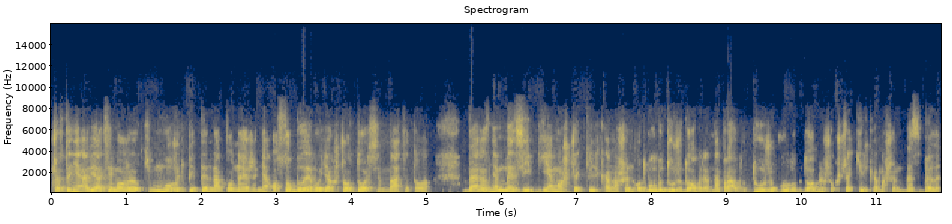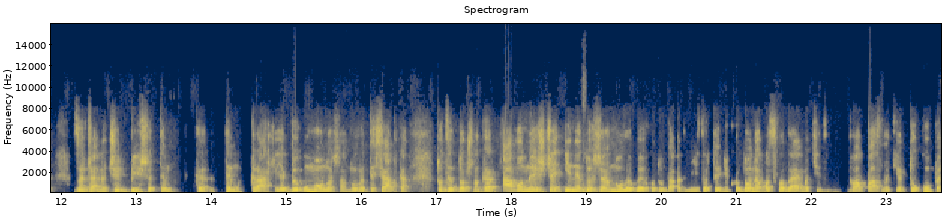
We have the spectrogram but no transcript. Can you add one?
Частині авіації можуть, можуть піти на пониження, особливо якщо до 17 березня ми зіб'ємо ще кілька машин. От було б дуже добре, направду дуже було б добре, щоб ще кілька машин ми збили. Звичайно, чим більше, тим тим краще. Якби умовно сягнули десятка, то це точно А вони ще і не досягнули виходу на адміністративні кордони. От складаємо ці два пазлики докупи.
